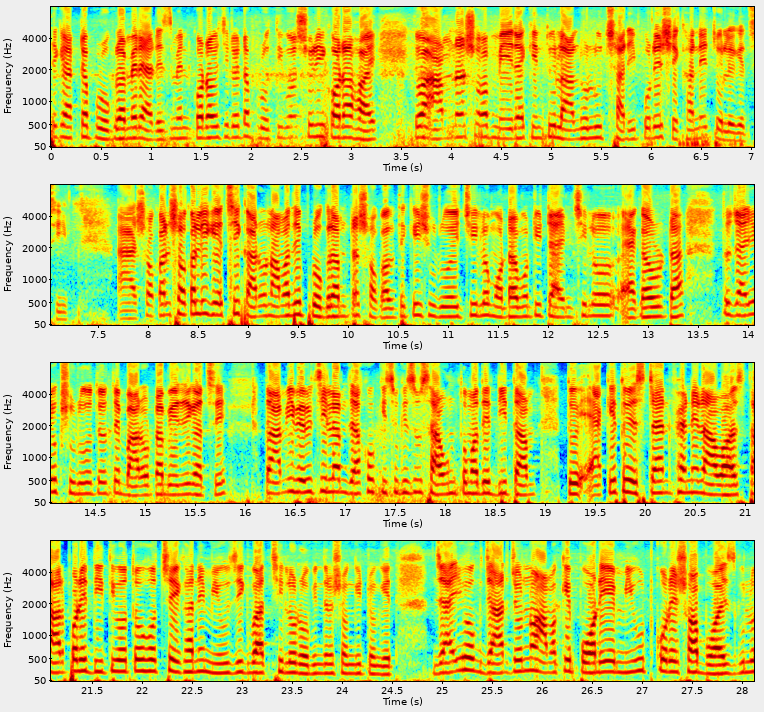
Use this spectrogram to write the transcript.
থেকে একটা প্রোগ্রামের অ্যারেঞ্জমেন্ট করা হয়েছিল, এটা প্রতি বছরই করা হয়। তো আমরা সব মেয়েরা কিন্তু লাল হলুদ শাড়ি পরে সেখানে চলে গেছি। আর সকাল সকালই গেছি, কারণ আমাদের প্রোগ্রামটা সকাল থেকেই শুরু হয়েছিল, মোটামুটি টাইম ছিল এগারোটা। তো যাই হোক, শুরু হতে হতে বারোটা বেজে গেছে। তো আমি ভেবেছিলাম, দেখো কিছু কিছু সাউন্ড তোমাদের দিতাম। তো একে তো স্ট্যান্ড ফ্যানের আওয়াজ, তারপরে দ্বিতীয়ত হচ্ছে এখানে মিউজিক বাজছিল রবীন্দ্রসঙ্গীত টঙ্গীত। যাই হোক, যার জন্য আমাকে পরে মিউট করে সব ভয়েসগুলো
